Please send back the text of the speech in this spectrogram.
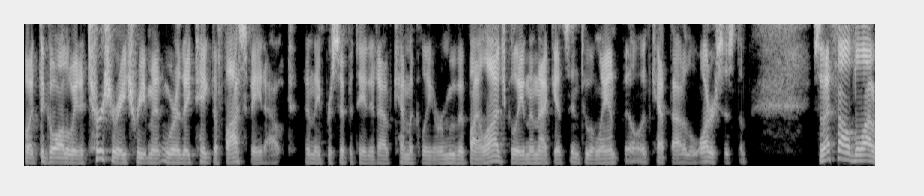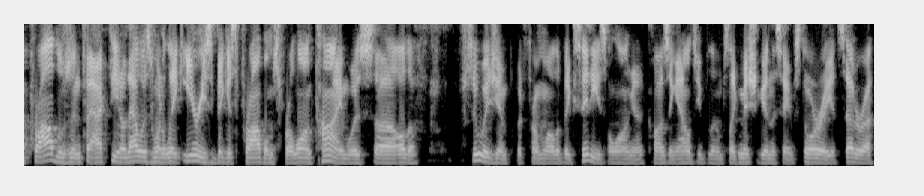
but to go all the way to tertiary treatment where they take the phosphate out and they precipitate it out chemically or remove it biologically. And then that gets into a landfill and kept out of the water system. So that solved a lot of problems. In fact, you know, that was one of Lake Erie's biggest problems for a long time was uh, all the sewage input from all the big cities along it, causing algae blooms like Michigan, the same story, et cetera.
